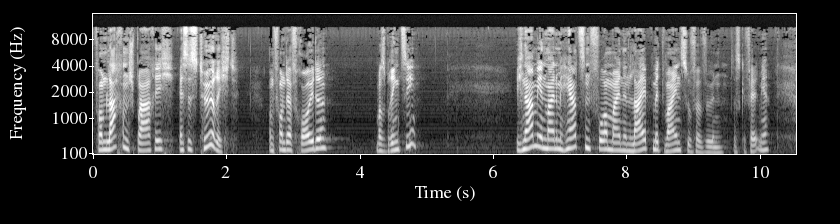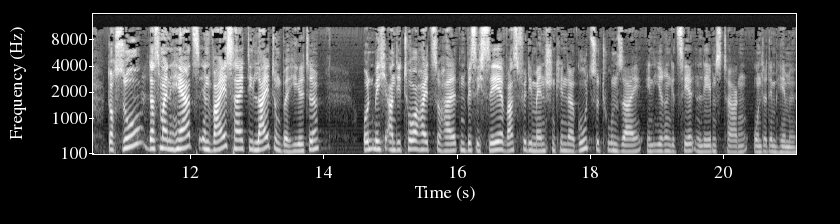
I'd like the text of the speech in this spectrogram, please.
Vom Lachen sprach ich, es ist töricht, und von der Freude, was bringt sie? Ich nahm mir in meinem Herzen vor, meinen Leib mit Wein zu verwöhnen. Das gefällt mir doch so, dass mein Herz in Weisheit die Leitung behielte und mich an die Torheit zu halten, bis ich sehe, was für die Menschenkinder gut zu tun sei in ihren gezählten Lebenstagen unter dem Himmel.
